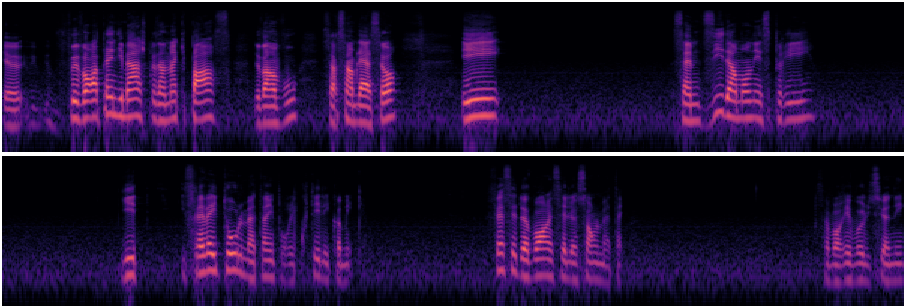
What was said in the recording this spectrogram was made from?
vous pouvez voir plein d'images présentement qui passent devant vous. Ça ressemblait à ça. Et ça me dit dans mon esprit, il il se réveille tôt le matin pour écouter les comiques. Fait ses devoirs et ses leçons le matin. Ça va révolutionner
